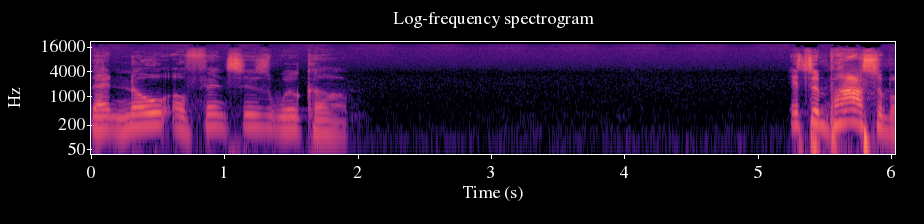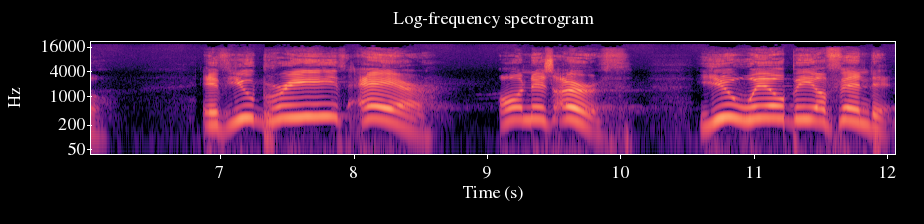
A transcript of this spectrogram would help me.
that no offenses will come. It's impossible. If you breathe air on this earth, you will be offended.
